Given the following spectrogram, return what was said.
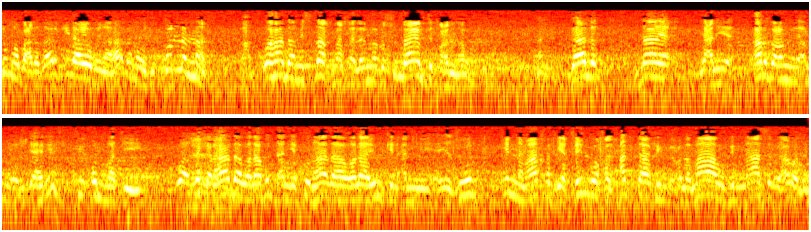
ثم بعد ذلك إلى يومنا هذا موجود. كل الناس. وهذا مصداق مثلا لأن الرسول لا ينطق عن الهوى. قال لا يعني أربع من الجاهلين في أمتي. وذكر هذا ولا بد أن يكون هذا ولا يمكن أن يزول. إنما قد يقل حتى في العلماء وفي الناس ابدا.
